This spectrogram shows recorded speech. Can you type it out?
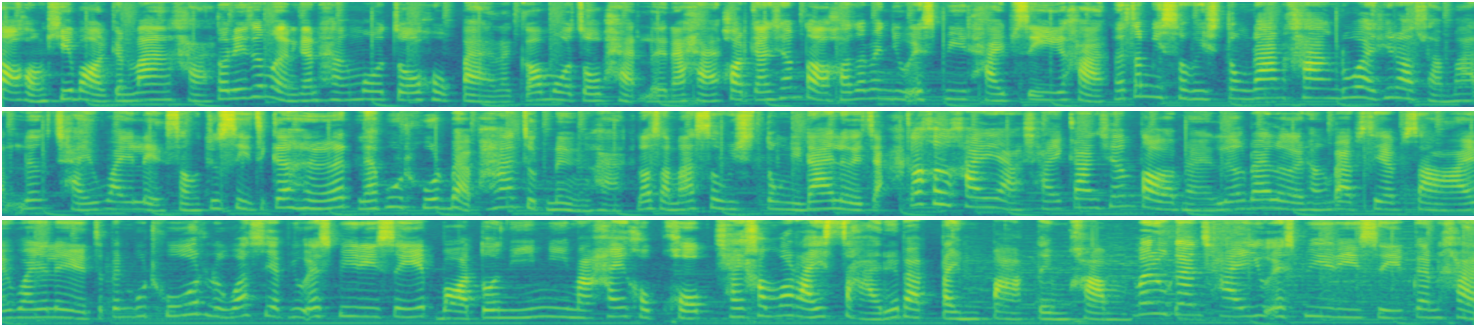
ต่อของคีย์บอร์ดกันบ้างค่ะ ตัวนี้จะเหมือนกันทั้ง Mojo 68 แล้วก็ Mojo Pad เลยนะคะพอร์ตการเชื่อมต่อเขาจะเป็น USB Type C ค่ะ แล้วจะมีสวิตช์ตรงด้านข้างด้วยที่เราสามารถเลือกใช้ไวเลส 2.4 GHz และบลูทูธแบบ 5.1 ค่ะ เราสามารถสวิตช์ตรงนี้ได้เลยจ้ะ ก็คือใครอยากใช้การเชื่อมต่อแบบไหนเลือกได้เลย ทั้งแบบเสียบสายไวเลสจะเป็นบลูทูธหรือว่าเสียบ USB receive บอร์ดตัวนี้มีมาให้ครบๆ ใช้คำว่าไร้สายได้แบบเต็มปากเต็มคำมาดูการใช้ USB receive กันค่ะ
